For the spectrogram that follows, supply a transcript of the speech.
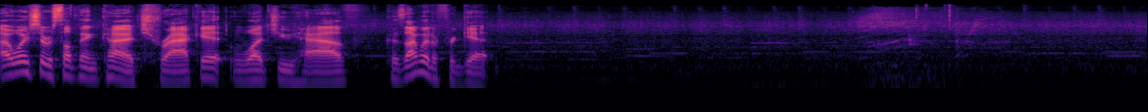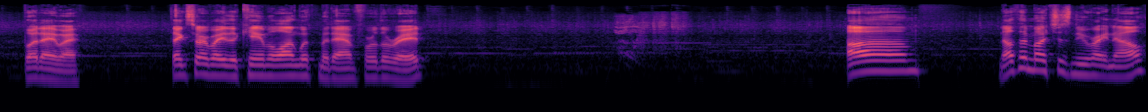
I wish there was something kind of track it, what you have, because I'm going to forget. But anyway, thanks everybody that came along with Madame for the raid. Um, nothing much is new right now,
